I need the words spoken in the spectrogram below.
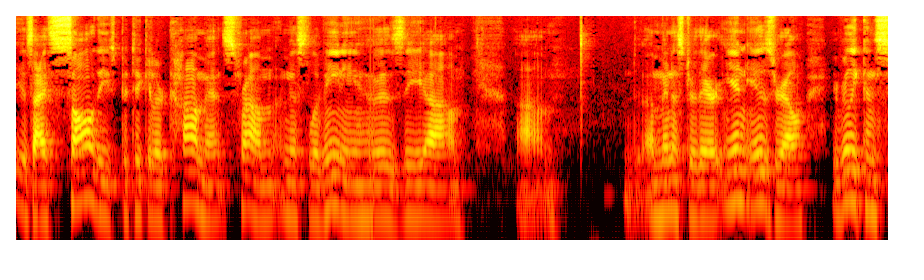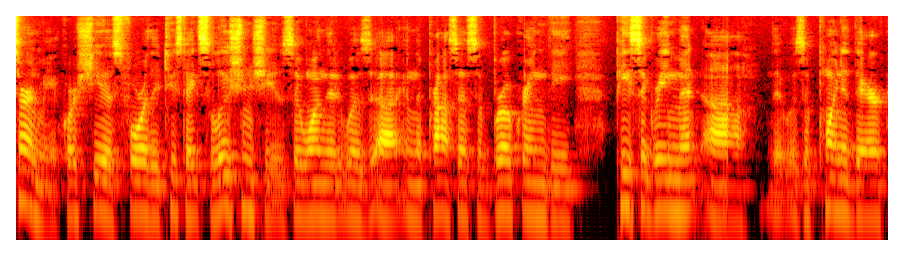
as I saw these particular comments from Miss Livni, who is the um, um, a minister there in Israel, it really concerned me. Of course, she is for the two-state solution. She is the one that was uh, in the process of brokering the peace agreement uh, that was appointed there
